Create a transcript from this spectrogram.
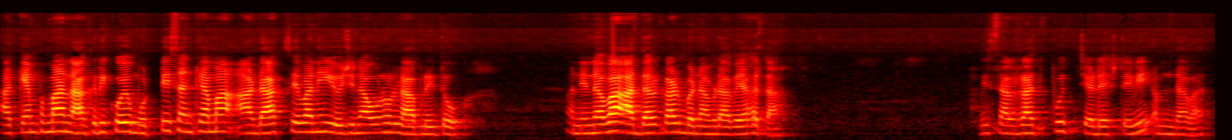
આ કેમ્પમાં નાગરિકોએ મોટી સંખ્યામાં આ ડાક સેવાની યોજનાઓનો લાભ લીધો અને નવા આધાર કાર્ડ બનાવડાવ્યા હતા. વિશાલ રાજપૂત, જેડેશ ટીવી, અમદાવાદ.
